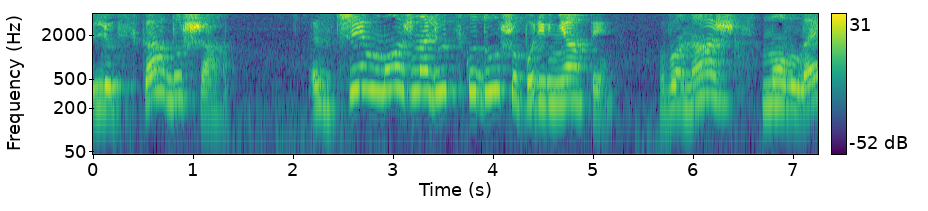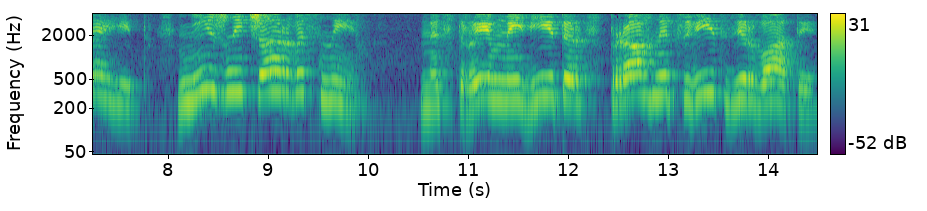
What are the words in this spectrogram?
Людська душа. З чим можна людську душу порівняти? Вона ж, мов легіт, ніжний чар весни, нестримний вітер прагне цвіт зірвати,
